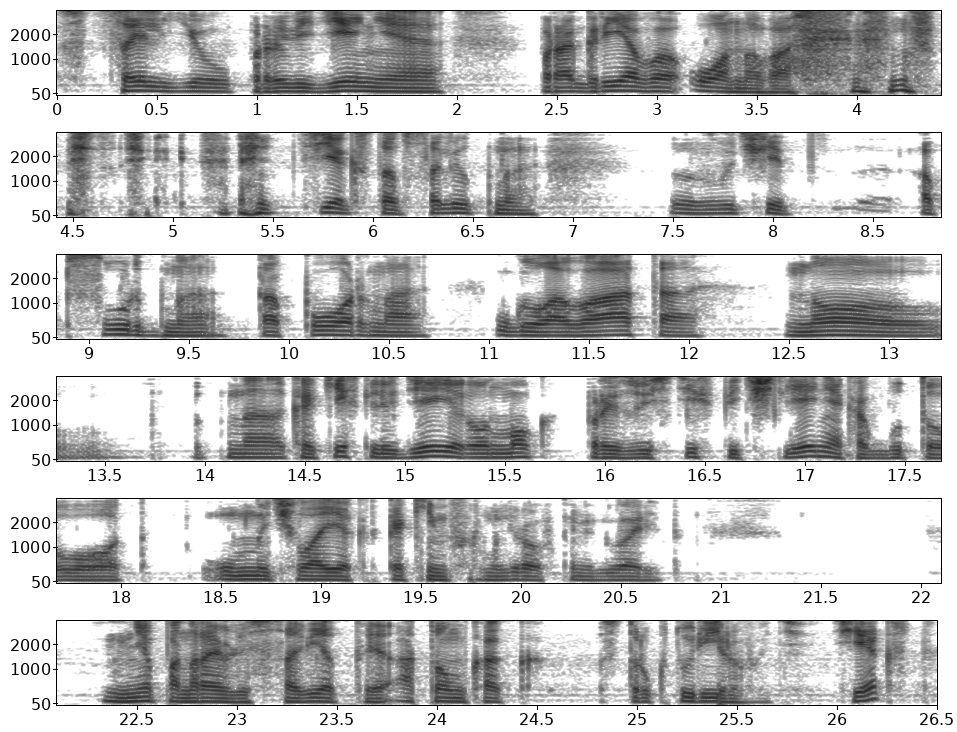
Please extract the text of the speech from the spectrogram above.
с целью проведения прогрева оного. Текст абсолютно звучит абсурдно, топорно, угловато, но на каких-то людей он мог произвести впечатление, как будто вот умный человек какими формулировками говорит. Мне понравились советы о том, как структурировать текст,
